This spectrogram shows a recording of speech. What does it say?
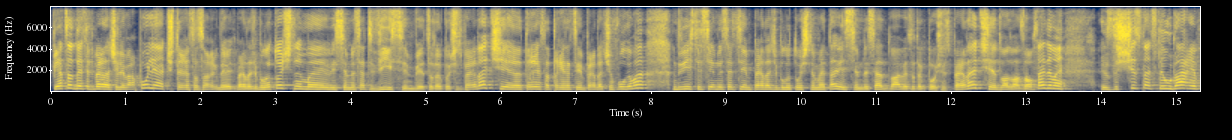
510 передач Ліверпуля, 449 передач були точними, 88% точність передач, 337 передач у Фулгема, 277 передач були точними та 82% точність передач, 2-2 за офсайдами. З 16 ударів,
